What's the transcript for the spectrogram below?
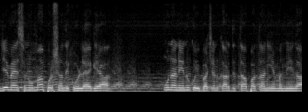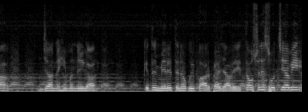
ਜੇ ਮੈਂ ਇਸ ਨੂੰ ਮਹਾਂਪੁਰਸ਼ਾਂ ਦੇ ਕੋਲ ਲੈ ਗਿਆ, ਉਹਨਾਂ ਨੇ ਇਹਨੂੰ ਕੋਈ ਬਚਨ ਕਰ ਦਿੱਤਾ, ਪਤਾ ਨਹੀਂ ਇਹ ਮੰਨੇਗਾ ਜਾਂ ਨਹੀਂ ਮੰਨੇਗਾ। ਕਿਤੇ ਮੇਰੇ ਤੇ ਨਾ ਕੋਈ ਭਾਰ ਪੈ ਜਾਵੇ। ਤਾਂ ਉਸਨੇ ਸੋਚਿਆ ਵੀ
